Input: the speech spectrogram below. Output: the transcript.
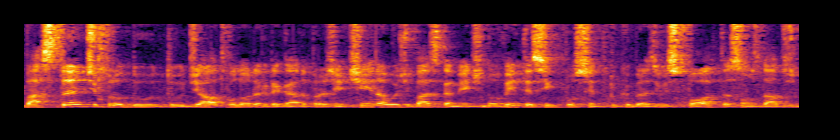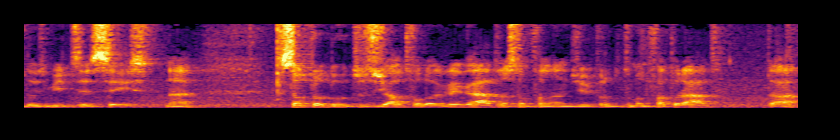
bastante produto de alto valor agregado para a Argentina. Hoje, basicamente, 95% do que o Brasil exporta são os dados de 2016. Né? São produtos de alto valor agregado, nós estamos falando de produto manufaturado. Tá?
